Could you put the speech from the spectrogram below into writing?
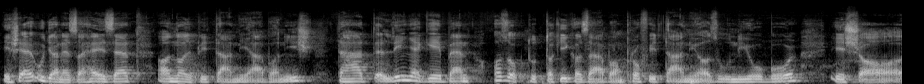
És e, ugyanez a helyzet a Nagy-Britániában is, tehát lényegében azok tudtak igazában profitálni az Unióból és a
